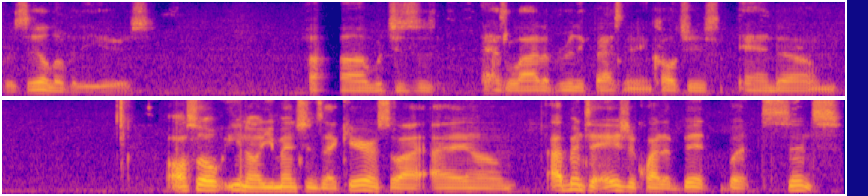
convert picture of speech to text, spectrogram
Brazil over the years, uh, which is has a lot of really fascinating cultures. And um, also, you know, you mentioned Zakira, so I, I um, I've been to Asia quite a bit, but since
